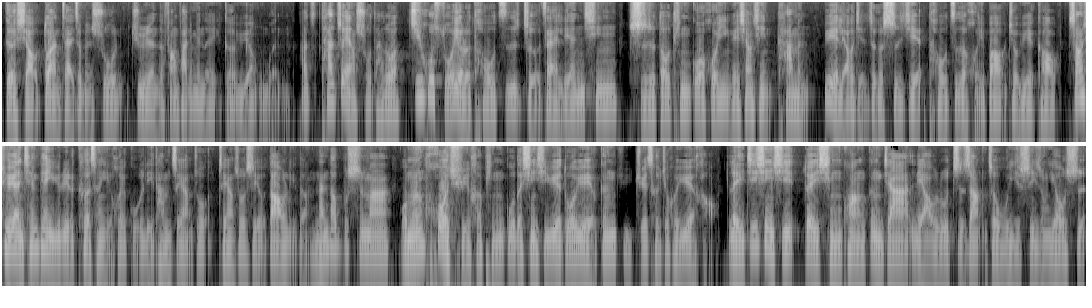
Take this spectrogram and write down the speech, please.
个小段在这本书《巨人的方法》里面的一个原文啊。他这样说：他说，几乎所有的投资者在年轻时都听过或隐约相信他们。越了解这个世界，投资的回报就越高。商学院千篇一律的课程也会鼓励他们这样做，这样做是有道理的，难道不是吗？我们获取和评估的信息越多，越有根据，决策就会越好。累积信息，对情况更加了如指掌，这无疑是一种优势。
